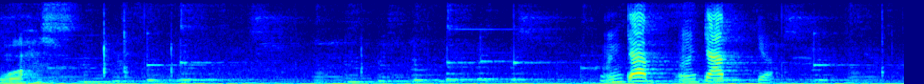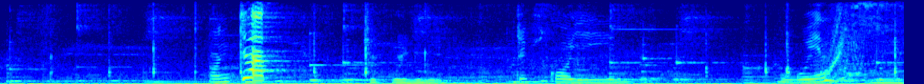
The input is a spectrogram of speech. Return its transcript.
Awas. Loncat, loncat ya. Loncat. Cek poin dulu. Cek koin. Tungguin Nah,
